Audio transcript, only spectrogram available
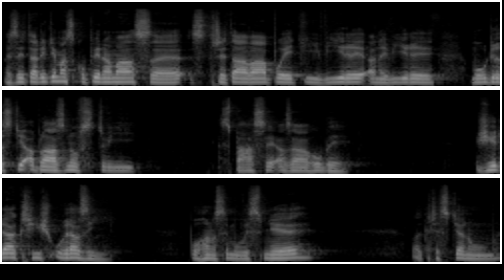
Mezi tady těma skupinama se střetává pojetí víry a nevíry, moudrosti a bláznovství, spásy a záhuby. Žida kříž urazí, pohan se mu vysměje, ale křesťanům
